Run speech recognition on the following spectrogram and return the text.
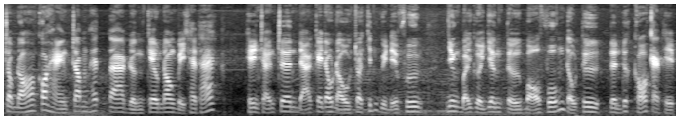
trong đó có hàng trăm hecta rừng keo non bị khai thác. Hiện trạng trên đã gây đau đầu cho chính quyền địa phương, nhưng bởi người dân tự bỏ vốn đầu tư nên rất khó can thiệp.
